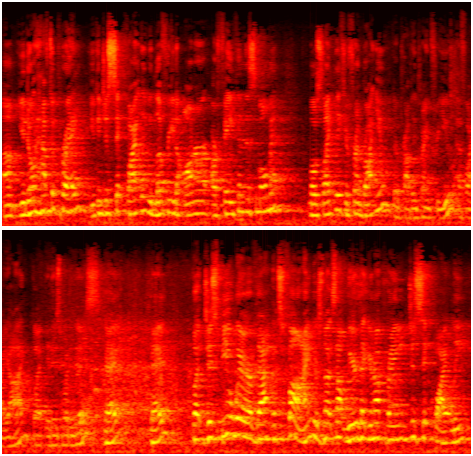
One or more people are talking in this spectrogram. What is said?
Um, you don't have to pray. You can just sit quietly. We'd love for you to honor our faith in this moment. Most likely, if your friend brought you, they're probably praying for you, FYI, but it is what it is. Okay? Okay? But just be aware of that. That's fine. There's not, it's not weird that you're not praying. Just sit quietly.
